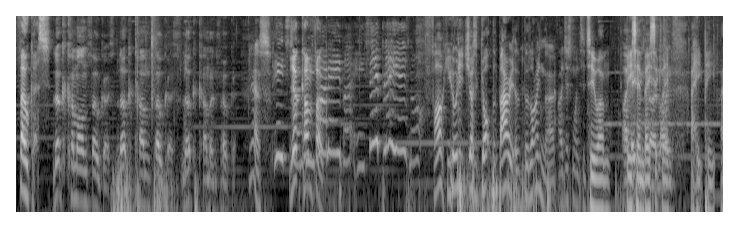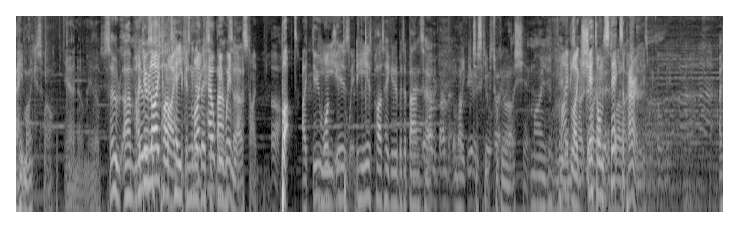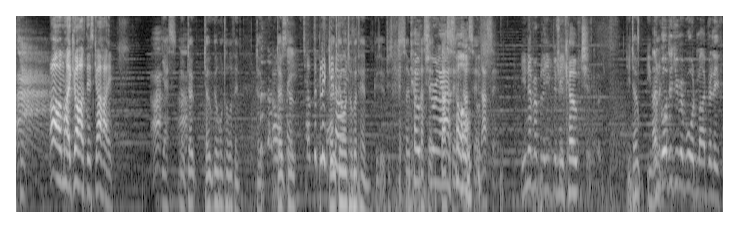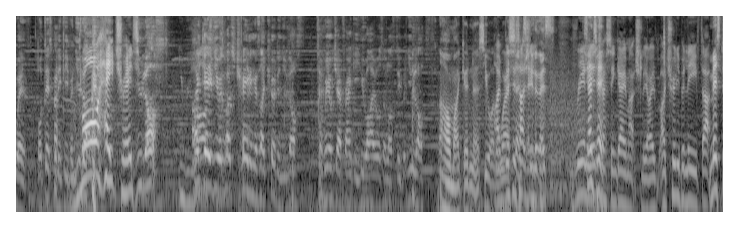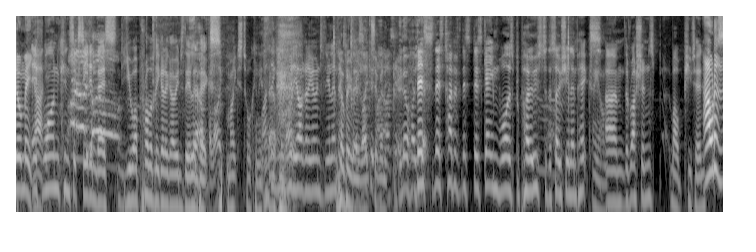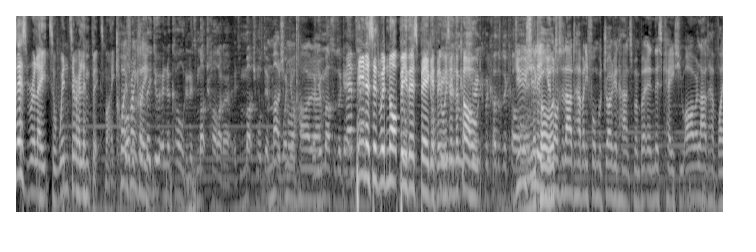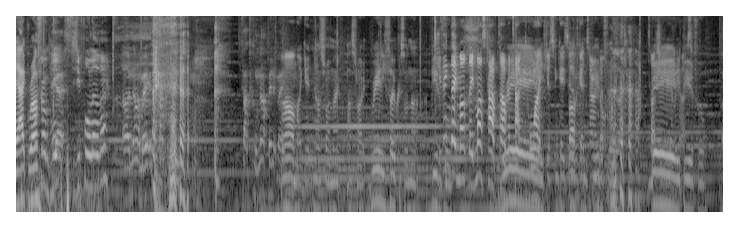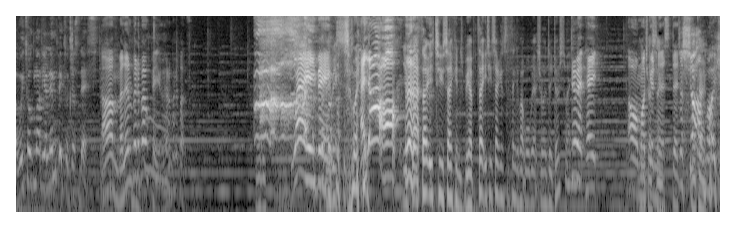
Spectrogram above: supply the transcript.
Focus. Look, come on, focus. Look, come, focus. Look, come and focus. Yes. Pete's Look, come, focus. but he simply is not. Fuck, you already just got the barrier, the line there. I just wanted to um I beat him basically. I hate Pete. I hate Mike as well. Yeah, no, me. So, um, I Lewis do like Mike partaking because in a Mike bit helped me win last time. Oh. But I do he want you is, to win. He is partaking in a bit of banter. be banter, Mike just keeps feel talking a better. lot of shit. My Mike feelings like shit on sticks, well, apparently. is what he told me. I think. Oh my god, this guy. Ah, Yes. No, ah. don't don't go on top of him. Don't Oh, don't go Of the blinking don't go on top of him because it would just be so. Coach, that's it. you're an that's asshole. it. That's it. That's it. You never believed in me, coach. You don't. You And want what did you reward my belief with? Or disbelief even? You more lost. hatred. You lost. You I gave you as much training as I could and you lost to Wheelchair Frankie, who I also lost to, but you lost. Oh my goodness, you are the I'm- worst. this is Sensei actually- Lewis. really Sensei. interesting game. Actually, I I truly believe that Mr. Me. if one can succeed in this, you are probably going to go into the Set up for Olympics. Mike's talking I think you really are going to go into the Olympics. Nobody really likes it when You know how you this this type of this this game was proposed to the Sochi Olympics. Hang on. Um, the Russians, well, Putin. How does this relate to Winter Olympics, Mike? Quite Well, frankly, because they do it in the cold and it's much harder. It's much more difficult. Much when more your- harder. When your muscles are Their getting. penises would not be Your- this big if it was in the cold. Because of the cold. usually cold. you're not allowed to have any form of drug enhancement, but in this case, you are allowed to have Viagra. What's wrong, Pete? Yes. Did you fall over? Oh no, mate. It's practical. Tactical nap, innit, mate? Oh my goodness. That's right, mate. That's right. Really focus on that. Beautiful. Do you think they must? They must have to have a tactical Really wank just in case they don't get turned off. beautiful. Touching it Really really nice. beautiful. Are we talking about the Olympics or just this? Um, a little bit of both, Pete. A little bit of both. Maybe Waving. sway. Hello. You've got 32 seconds. We have 32 seconds to think about what we actually want to do. Don't sway. Do it, Pete. Oh my goodness. The, Just shut Okay. up, Mike.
